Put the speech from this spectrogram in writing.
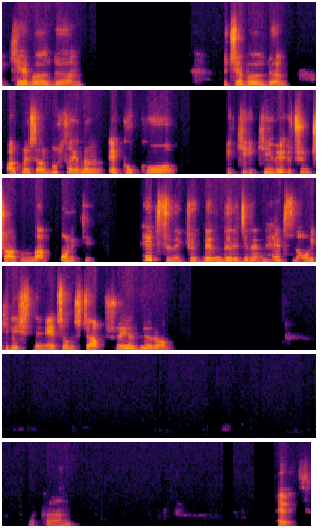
2'ye böldüm. 3'e böldüm. Arkadaşlar bu sayıların ekoku 2, 2 ve 3'ün çarpımından 12. Hepsini, köklerin derecelerinin hepsini 12 ile eşitlemeye çalışacağım. Şuraya yazıyorum. Bakın. Evet.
